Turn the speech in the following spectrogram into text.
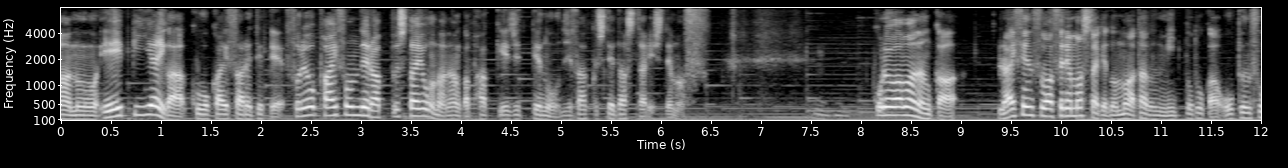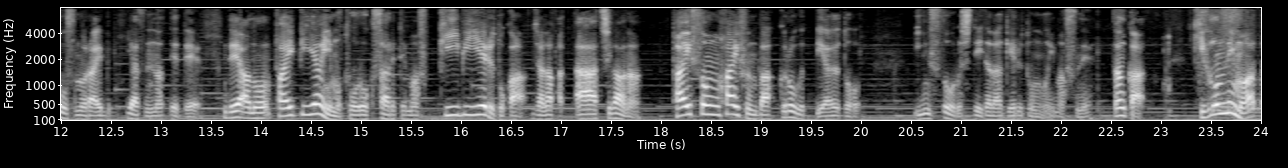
あの API が公開されてて、それを Python でラップしたようななんかパッケージっていうのを自作して出したりしてます。うんこれはまあなんか、ライセンス忘れましたけど、まあ多分 MIT とかオープンソースのライブやつになってて、で、あの、PyPI にも登録されてます。PBL とかじゃなかった、あー違うな。Python-Backlog ってやると、インストールしていただけると思いますね。なんか、既存にもあ、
